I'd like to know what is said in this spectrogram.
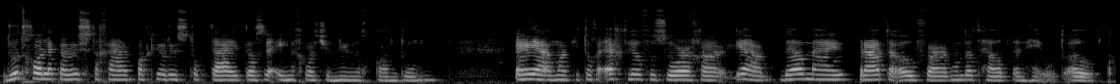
Doe het gewoon lekker rustig aan. Pak je rust op tijd. Dat is het enige wat je nu nog kan doen. En ja, maak je toch echt heel veel zorgen. Ja, bel mij, praat erover, want dat helpt en heelt ook.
